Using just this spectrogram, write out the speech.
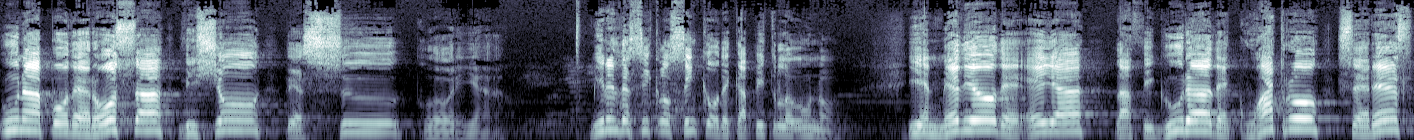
una poderosa visión de su gloria. Miren versículo 5 de capítulo 1. Y en medio de ella la figura de cuatro seres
